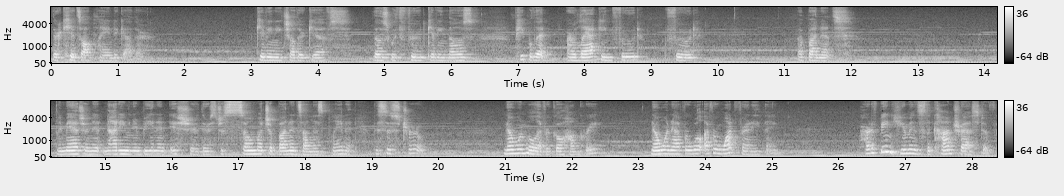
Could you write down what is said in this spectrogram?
Their kids all playing together, giving each other gifts. Those with food, giving those people that are lacking food, food, abundance. Imagine it not even being an issue. There's just so much abundance on this planet. This is true. No one will ever go hungry. No one ever will ever want for anything. Part of being human is the contrast of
